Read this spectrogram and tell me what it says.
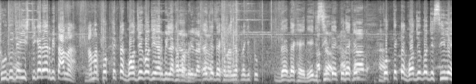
শুধু যে স্টিকার আরবি তা না আমার প্রত্যেকটা গজে গজে আরবি লেখা পাবেন। এই যে দেখেন আমি আপনাকে একটু দেখাই দিই। এই যে আচ্ছা, সিলটা একটু দেখেন হ্যাঁ। প্রত্যেকটা গজে গজে সিলে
